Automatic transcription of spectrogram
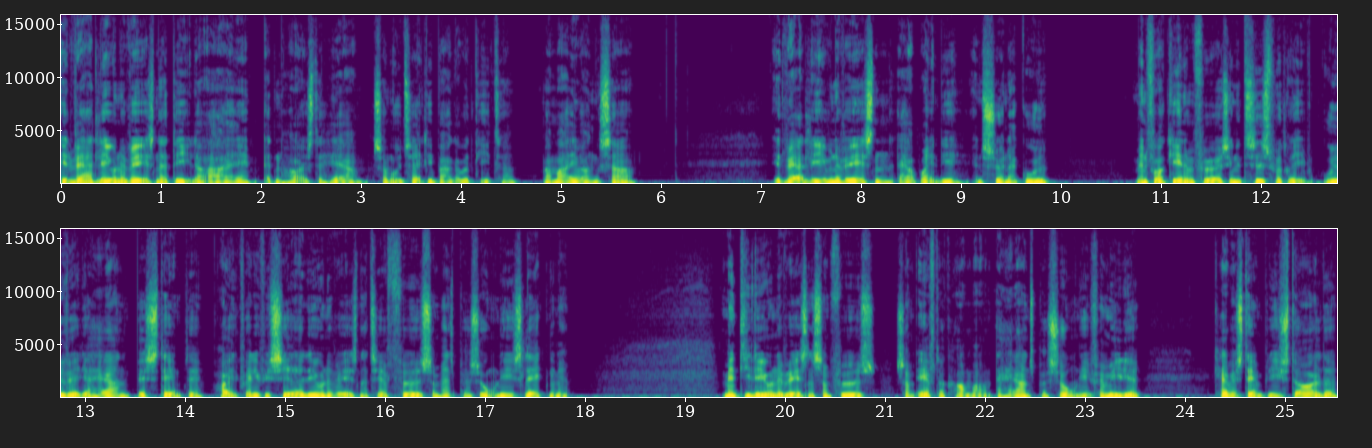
Et hvert levende væsen er del og eje af den højeste herre, som udtalt i Bhagavad Gita, Mamai Vangsar. Et hvert levende væsen er oprindeligt en søn af Gud, men for at gennemføre sine tidsfordriv, udvælger Herren bestemte, højt kvalificerede levende væsener til at fødes som hans personlige slægtninge. Men de levende væsener, som fødes som efterkommere af Herrens personlige familie, kan bestemt blive stolte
